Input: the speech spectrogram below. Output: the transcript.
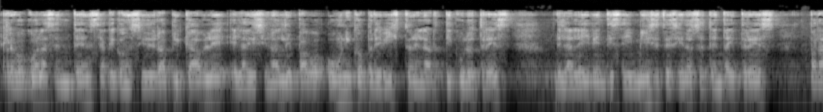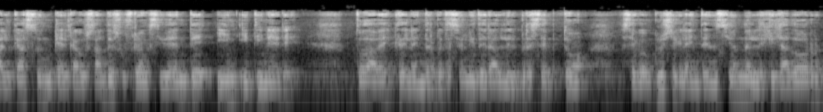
revocó la sentencia que consideró aplicable el adicional de pago único previsto en el artículo 3 de la Ley 26.773 para el caso en que el causante sufrió un accidente in itinere, toda vez que de la interpretación literal del precepto se concluye que la intención del legislador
